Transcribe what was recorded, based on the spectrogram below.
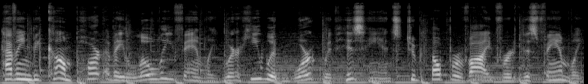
having become part of a lowly family where he would work with his hands to help provide for this family.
